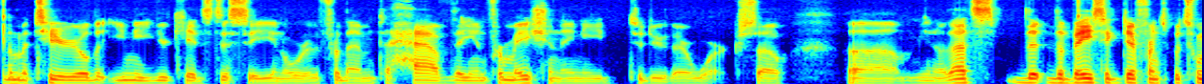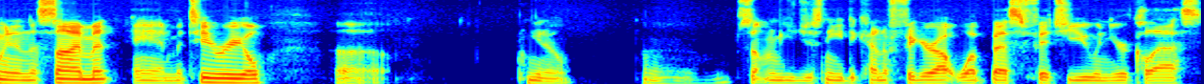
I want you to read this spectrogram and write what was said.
the material that you need your kids to see in order for them to have the information they need to do their work. So, um, you know, that's the, the basic difference between an assignment and material. Uh, you know, uh, something you just need to kind of figure out what best fits you and your class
